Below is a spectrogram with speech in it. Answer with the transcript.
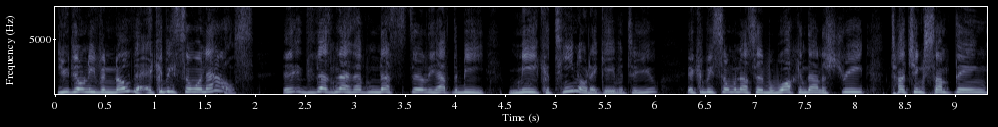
You don't even know that. It could be someone else. It doesn't have necessarily have to be me, Cuttino, that gave it to you. It could be someone else that was walking down the street, touching something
